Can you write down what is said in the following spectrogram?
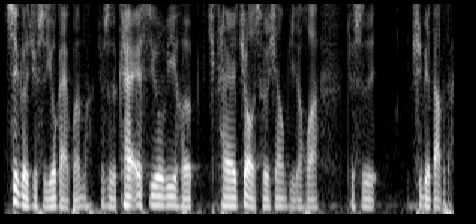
这个就是有改观吗？就是开 SUV 和开轿车相比的话，就是区别大不大？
